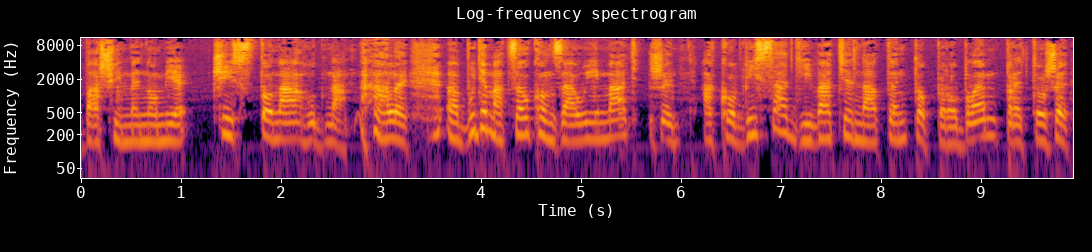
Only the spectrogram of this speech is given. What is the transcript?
vašim menom je čisto náhodná, ale bude ma celkom zaujímať, že ako vy sa dívate na tento problém, pretože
